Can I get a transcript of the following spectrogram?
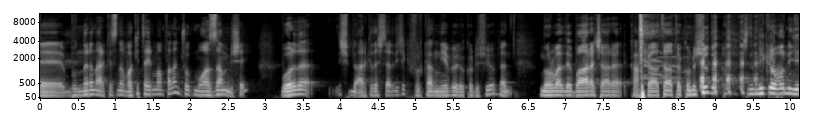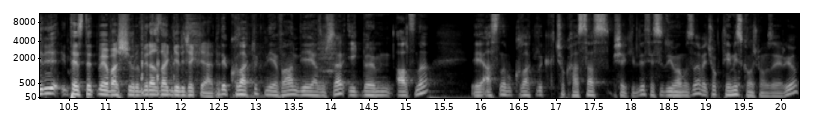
Ee, bunların arkasında vakit ayırman falan çok muazzam bir şey. Bu arada şimdi arkadaşlar diyecek ki Furkan niye böyle konuşuyor? Ben normalde bağıra çağıra kahkaha ata ata konuşuyordum. Şimdi mikrofonu yeni test etmeye başlıyorum. Birazdan gelecek yani. Bir de kulaklık niye falan diye yazmışlar ilk bölümün altına. Ee, aslında bu kulaklık çok hassas bir şekilde sesi duymamıza ve çok temiz konuşmamıza yarıyor.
